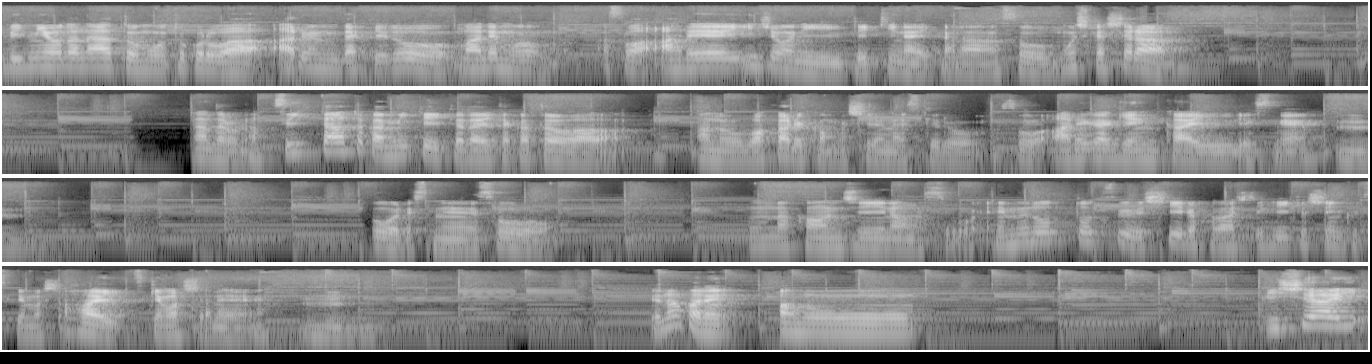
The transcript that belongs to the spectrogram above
微妙だなと思うところはあるんだけど、まあでも、そうあれ以上にできないかな。そう、もしかしたら、なんだろうな、ツイッターとか見ていただいた方は、あの、わかるかもしれないですけど、そう、あれが限界ですね。うん。そうですね、そう。こんな感じなんですよ。M.2 シール剥がしてヒートシンクつけました。はい、つけましたね。うん。で、なんかね、あのー、PCI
